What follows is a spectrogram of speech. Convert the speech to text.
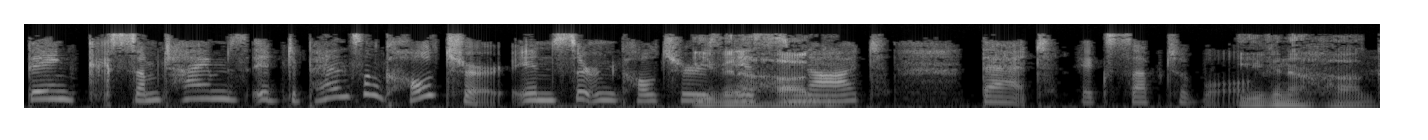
think sometimes it depends on culture. In certain cultures, Even it's not that acceptable. Even a hug.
